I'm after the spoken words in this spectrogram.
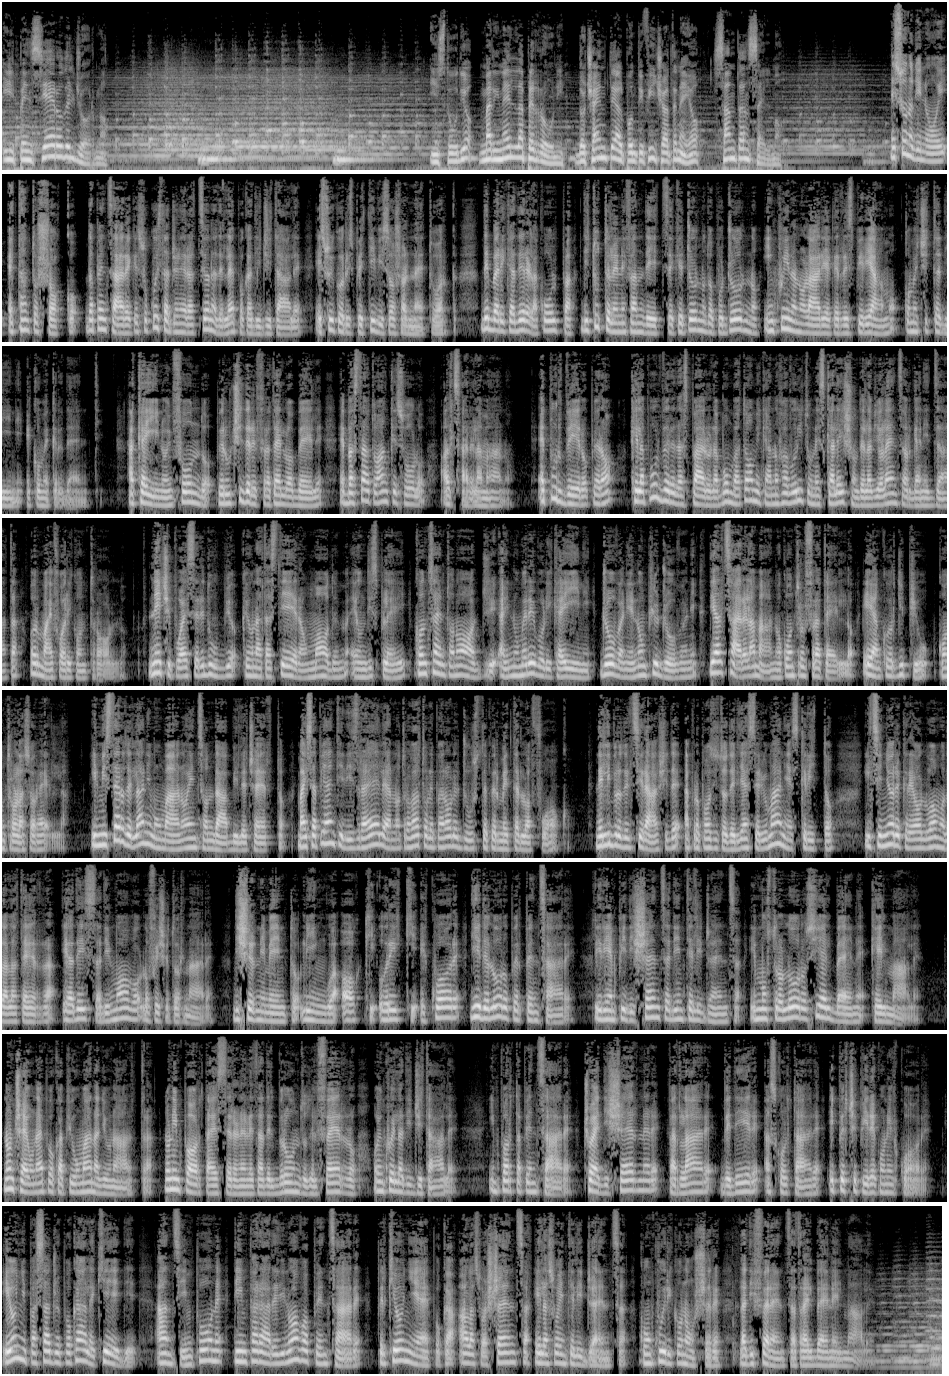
Il pensiero del giorno. In studio Marinella Perroni, docente al Pontificio Ateneo Sant'Anselmo. Nessuno di noi è tanto sciocco da pensare che su questa generazione dell'epoca digitale e sui corrispettivi social network debba ricadere la colpa di tutte le nefandezze che giorno dopo giorno inquinano l'aria che respiriamo come cittadini e come credenti. A Caino, in fondo, per uccidere il fratello Abele è bastato anche solo alzare la mano. È pur vero, però, che la polvere da sparo e la bomba atomica hanno favorito un'escalation della violenza organizzata ormai fuori controllo. Né ci può essere dubbio che una tastiera, un modem e un display consentono oggi a innumerevoli caini, giovani e non più giovani, di alzare la mano contro il fratello e ancor di più contro la sorella. Il mistero dell'animo umano è insondabile, certo, ma i sapienti di Israele hanno trovato le parole giuste per metterlo a fuoco. Nel libro del Siracide, a proposito degli esseri umani, è scritto Il Signore creò l'uomo dalla terra e ad essa di nuovo lo fece tornare. Discernimento, lingua, occhi, orecchi e cuore diede loro per pensare, li riempì di scienza e di intelligenza e mostrò loro sia il bene che il male. Non c'è un'epoca più umana di un'altra, non importa essere nell'età del bronzo, del ferro o in quella digitale importa pensare, cioè discernere, parlare, vedere, ascoltare e percepire con il cuore. E ogni passaggio epocale chiede, anzi impone, di imparare di nuovo a pensare, perché ogni epoca ha la sua scienza e la sua intelligenza, con cui riconoscere la differenza tra il bene e il male.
